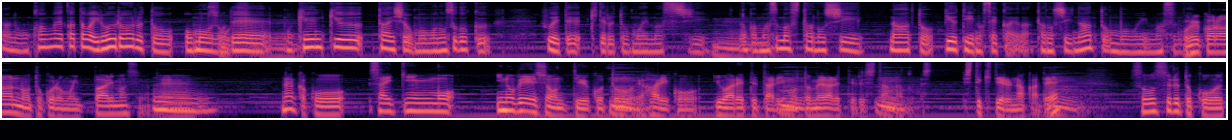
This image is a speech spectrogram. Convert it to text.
あの考え方はいろいろあると思うので、ね、研究対象もものすごく増えてきてると思いますし、うん、なんかますます楽しいなとビューティーの世界が楽しいなと思いますね。これからのところもいっぱいありますよね。うん、なんかこう最近もイノベーションっていうことをやはりこう言われてたり求められてるした中、してきてる中で、そうするとこう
